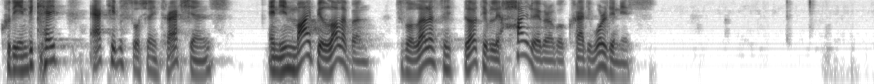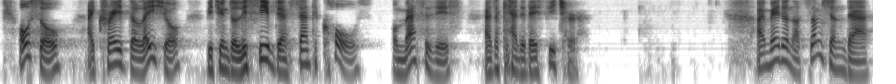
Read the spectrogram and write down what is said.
could indicate active social interactions, and it might be relevant to the relatively high level of creditworthiness. Also, I create the ratio between the received and sent calls or messages as a candidate feature. I made an assumption that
